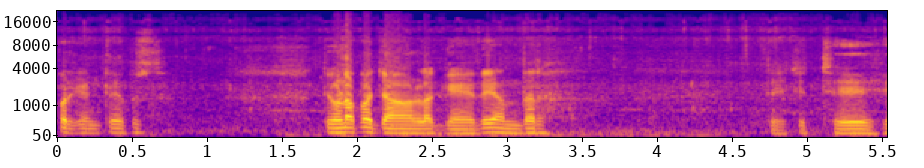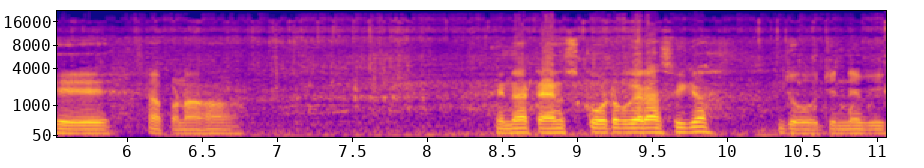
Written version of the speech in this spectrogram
ਪ੍ਰੈਜੈਂਟੇਟਿਵਸ ਤੇ ਹੁਣ ਆਪਾਂ ਜਾਣ ਲੱਗੇ ਇਹਦੇ ਅੰਦਰ। ਤੇ ਜਿੱਥੇ ਇਹ ਆਪਣਾ ਇਹਨਾਂ ਟੈਨਿਸ ਕੋਰਟ ਵਗੈਰਾ ਸੀਗਾ, ਜੋ ਜਿੰਨੇ ਵੀ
